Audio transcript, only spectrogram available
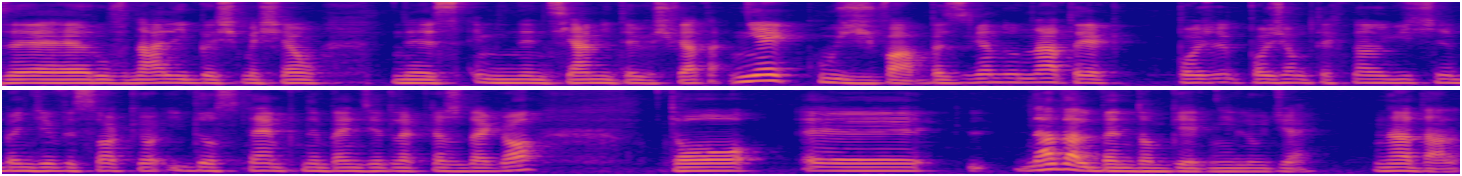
zrównalibyśmy się y, z eminencjami tego świata? Nie, kuźwa, bez względu na to, jak pozi- poziom technologiczny będzie wysoki i dostępny będzie dla każdego, to yy, nadal będą biedni ludzie. Nadal.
